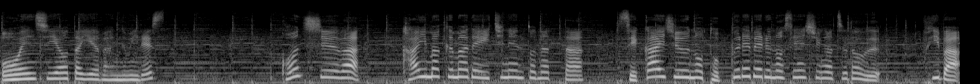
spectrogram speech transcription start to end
応援しようという番組です。今週は開幕まで1年となった世界中のトップレベルの選手が集う FIBA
